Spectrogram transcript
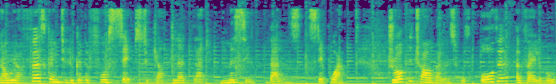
Now we are first going to look at the four steps to calculate that missing balance. Step 1. Draw up the trial balance with all the available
